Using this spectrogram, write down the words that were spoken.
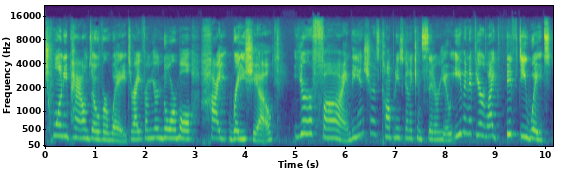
20 pounds overweight, right, from your normal height ratio, you're fine. The insurance company's going to consider you, even if you're like 50 weights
